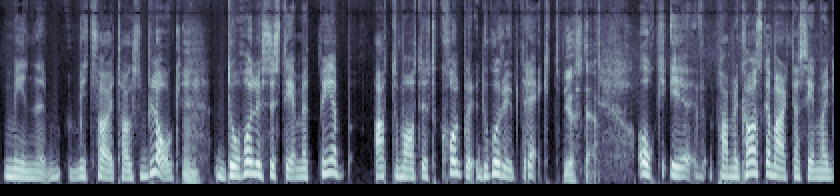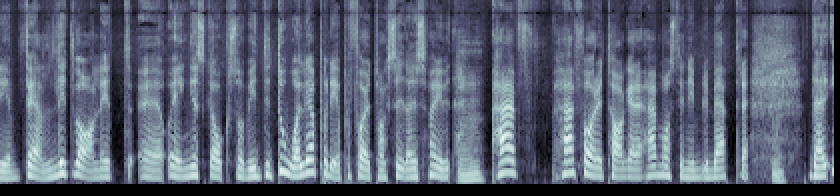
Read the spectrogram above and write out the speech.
min, mitt företags blogg, Mm. då håller systemet med automatiskt koll på det, då går det ut direkt. Just det. Och eh, på amerikanska marknaden ser man ju det väldigt vanligt eh, och engelska också. Vi är dåliga på det på företagssidan i Sverige. Mm. Här, här företagare, här måste ni bli bättre. Mm. Där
